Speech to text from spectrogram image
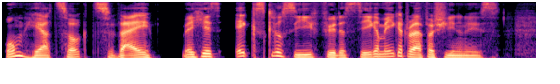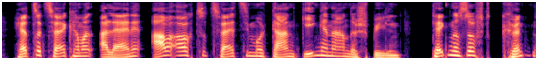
um Herzog 2, welches exklusiv für das Sega Mega Drive erschienen ist. Herzog 2 kann man alleine, aber auch zu zweit simultan gegeneinander spielen. Technosoft könnten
